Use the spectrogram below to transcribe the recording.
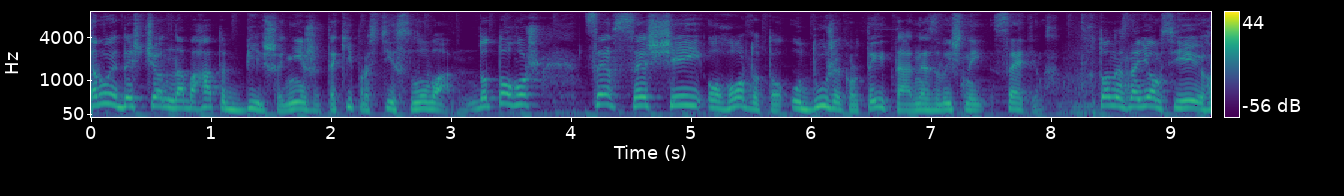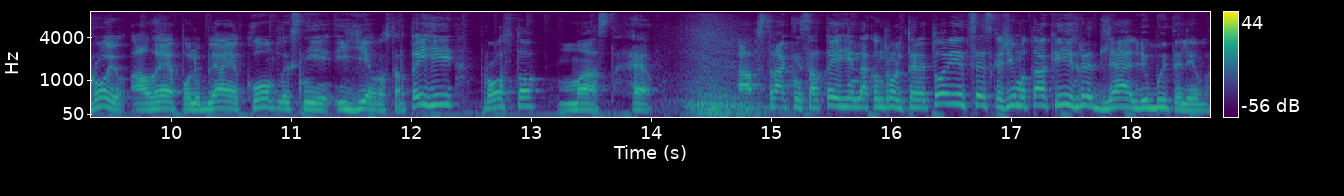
дарує дещо набагато більше, ніж такі прості слова. До того ж, це все ще й огорнуто у дуже крутий та незвичний сетінг. Хто не знайом з цією грою, але полюбляє комплексні євростратегії, просто must have. Абстрактні стратегії на контроль території це, скажімо так, ігри для любителів.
